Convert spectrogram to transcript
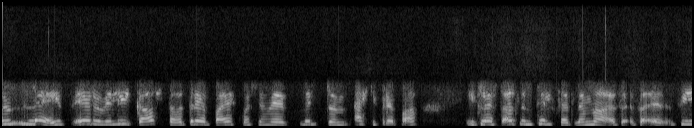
um leið eru við líka alltaf að drepa eitthvað sem við myndum ekki drepa í flest öllum tilfellum því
